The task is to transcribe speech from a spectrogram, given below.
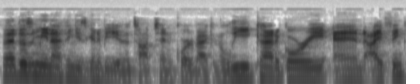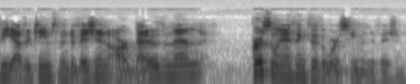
But that doesn't mean I think he's going to be in the top 10 quarterback in the league category. And I think the other teams in the division are better than them. Personally, I think they're the worst team in the division.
